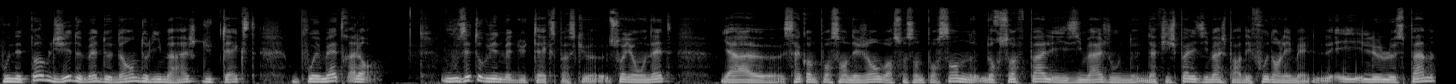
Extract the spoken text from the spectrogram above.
Vous n'êtes pas obligé de mettre dedans de l'image, du texte. Vous pouvez mettre, alors, vous êtes obligé de mettre du texte parce que, soyons honnêtes, il y a 50% euh, des gens, voire 60%, ne, reçoivent pas les images ou n'affichent pas les images par défaut dans les mails. Et le, spam,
